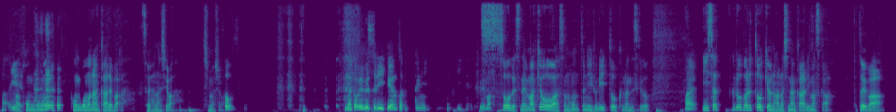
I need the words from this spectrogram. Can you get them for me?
まあまあ、今後も、今後もなんかあれば、そういう話はしましょう。そうですね。なんか Web3 系のトピックに触れますそうですね。まあ今日はその本当にフリートークなんですけど、かはい。イーサグローバル東京の話なんかありますか？例えば、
